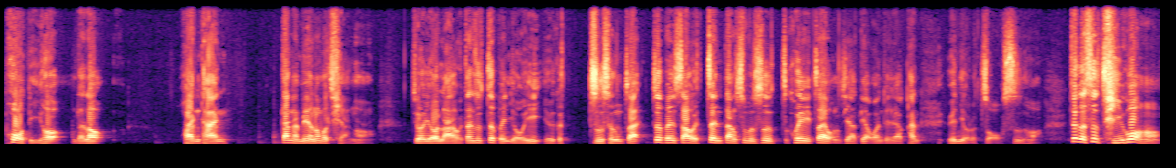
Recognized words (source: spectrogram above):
破底后，然后反弹，当然没有那么强，哈，就又拉回，但是这边有一有一个。支撑在这边稍微震荡，是不是会再往下掉？完全要看原有的走势哈。这个是期货哈，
